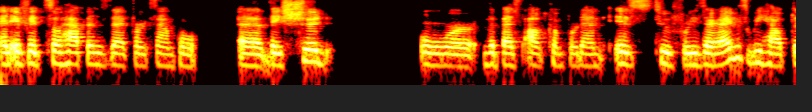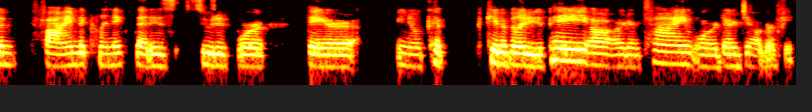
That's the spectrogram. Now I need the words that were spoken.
and if it so happens that, for example, uh, they should or the best outcome for them is to freeze their eggs, we help them find a clinic that is suited for their, you know, cap- capability to pay or their time or their geography.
